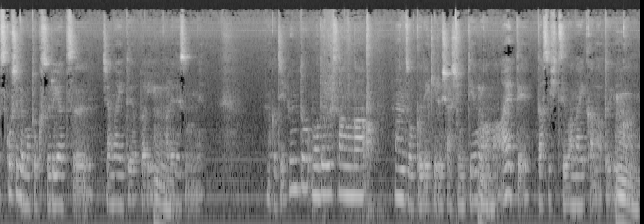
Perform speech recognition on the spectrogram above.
少しでも得するやつじゃないとやっぱりうん。あれですもんね、なんか自分とモデルさんが満足できる写真っていうのは、うん。まあ、あえて出す必要はないかなというか、うん。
